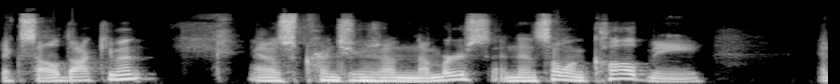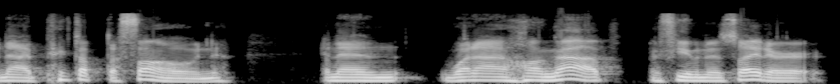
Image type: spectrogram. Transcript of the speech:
Excel document and I was crunching some numbers and then someone called me and I picked up the phone and then when I hung up a few minutes later,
